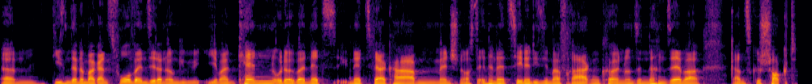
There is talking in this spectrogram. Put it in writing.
ähm, die sind dann immer ganz froh, wenn sie dann irgendwie jemanden kennen oder über Netz, Netzwerk haben, Menschen aus der Internetszene, die sie mal fragen können und sind dann selber ganz geschockt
